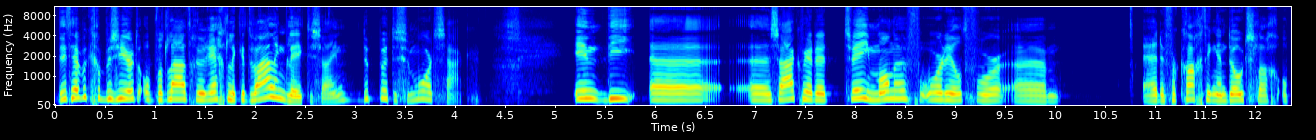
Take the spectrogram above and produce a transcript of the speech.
dit heb ik gebaseerd op wat later een rechtelijke dwaling bleek te zijn, de Puttense moordzaak. In die uh, uh, zaak werden twee mannen veroordeeld voor uh, de verkrachting en doodslag op,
